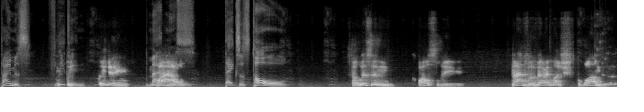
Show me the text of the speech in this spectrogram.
Time is fleeting. Fleeting. The madness takes its toll. So listen closely. Not for very much longer.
